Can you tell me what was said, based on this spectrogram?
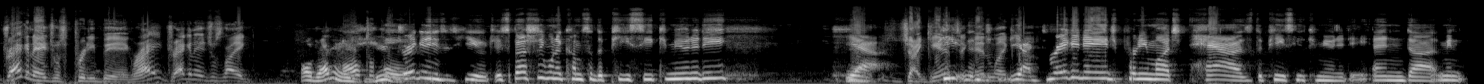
Dragon Age was pretty big, right? Dragon Age was like oh, Dragon Age is huge. Dragon Age is huge, especially when it comes to the PC community. Yeah, yeah. gigantic he, and like yeah, Dragon Age pretty much has the PC community, and uh, I mean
